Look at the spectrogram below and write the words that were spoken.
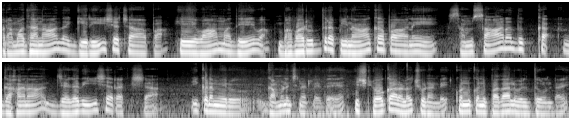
ప్రమధనాద గిరీశ చాప. హే వామదేవ భవరుద్ర పినాకపానే సంసార దుఃఖ గహన జగదీశ రక్ష. ఇక్కడ మీరు గమనించినట్లయితే ఈ శ్లోకాలలో చూడండి కొన్ని కొన్ని పదాలు వెళ్తూ ఉంటాయి.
